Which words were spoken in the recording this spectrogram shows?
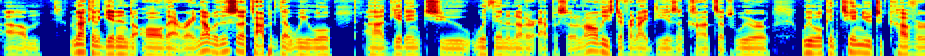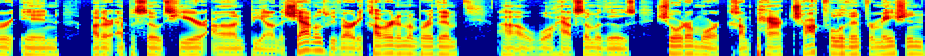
um, I'm not going to get into all that right now, but this is a topic that we will uh, get into within another episode, and all these different ideas and concepts we will we will continue to cover in other episodes here on Beyond the Shadows. We've already covered a number of them. Uh, we'll have some of those shorter, more compact, chock full of information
